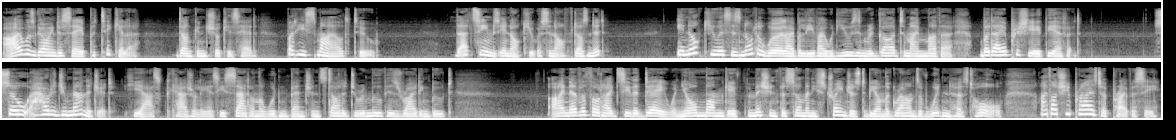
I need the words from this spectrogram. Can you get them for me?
I was going to say particular. Duncan shook his head, but he smiled too. That seems innocuous enough, doesn't it? Innocuous is not a word I believe I would use in regard to my mother, but I appreciate the effort. So, how did you manage it? he asked casually as he sat on the wooden bench and started to remove his riding boot. I never thought I'd see the day when your mum gave permission for so many strangers to be on the grounds of Widdenhurst Hall. I thought she prized her privacy.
